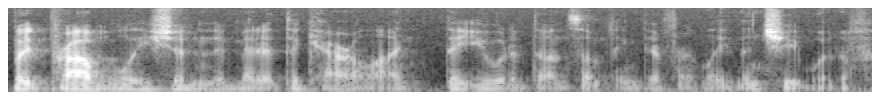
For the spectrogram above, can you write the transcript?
but probably shouldn't admit it to Caroline that you would have done something differently than she would have.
